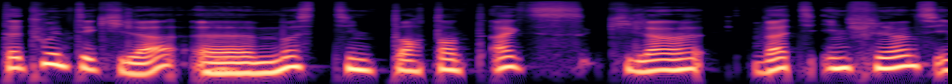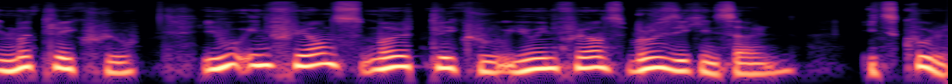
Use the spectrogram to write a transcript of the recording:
Tattoo and Tequila, uh, most important acts killer that influence in Motley Crue. You influence Motley Crue. You influence Bruce Dickinson. It's cool.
